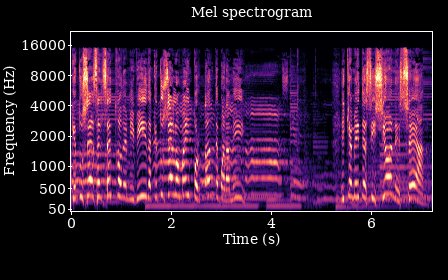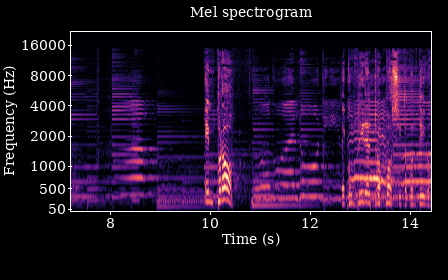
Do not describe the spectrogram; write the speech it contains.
Que tú seas el centro de mi vida, que tú seas lo más importante para mí. Y que mis decisiones sean en pro de cumplir el propósito contigo,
